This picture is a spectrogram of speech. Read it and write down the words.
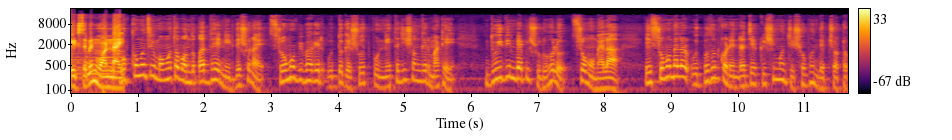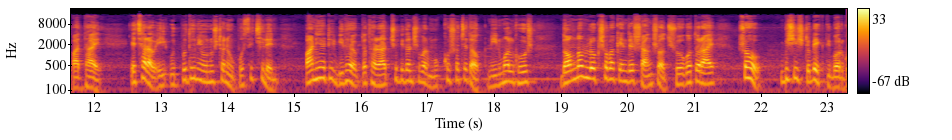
eight seven one nine. মুখ্যমন্ত্রী মমতা বন্দ্যোপাধ্যায়ের নির্দেশনায় শ্রম বিভাগের উদ্যোগে সোদপুর নেতাজি সংঘের মাঠে দুই দিনব্যাপী শুরু হলো শ্রম মেলা। এই শ্রম মেলার উদ্বোধন করেন রাজ্যের কৃষিমন্ত্রী শোভনদেব চট্টোপাধ্যায়। এছাড়াও এই উদ্বোধনী অনুষ্ঠানে উপস্থিত ছিলেন পানিহাটির বিধায়ক তথা রাজ্য বিধানসভার মুখ্য সচেতক নির্মল ঘোষ, দমদম লোকসভা কেন্দ্রের সাংসদ সৌগত রায় সহ বিশিষ্ট ব্যক্তিবর্গ।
